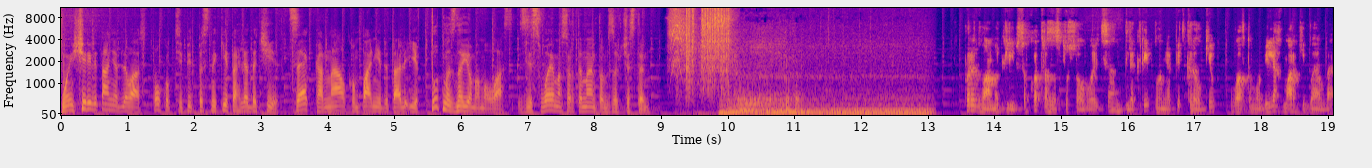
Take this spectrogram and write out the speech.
Мої щирі вітання для вас, покупці, підписники та глядачі. Це канал компанії Деталі ІФ. Тут ми знайомимо вас зі своїм асортиментом запчастин. Перед вами кліпса, котра застосовується для кріплення підкрилків в автомобілях марки BMW,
